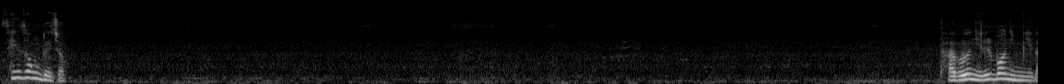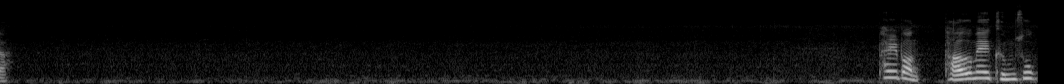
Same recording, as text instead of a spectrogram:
생성되죠. 답은 1번입니다. 8번 다음의 금속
